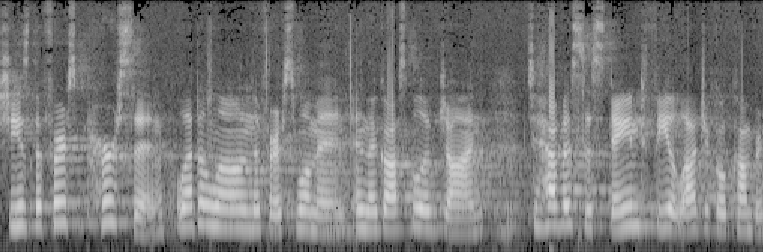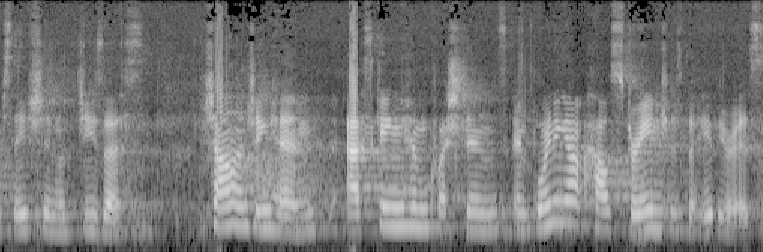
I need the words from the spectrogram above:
She is the first person, let alone the first woman, in the Gospel of John to have a sustained theological conversation with Jesus, challenging him, asking him questions, and pointing out how strange his behavior is.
